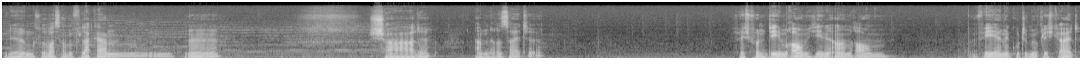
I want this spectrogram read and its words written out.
Nirgendwo was am Flackern. Nö. Schade. Andere Seite. Vielleicht von dem Raum hier in den anderen Raum. Wäre eine gute Möglichkeit.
